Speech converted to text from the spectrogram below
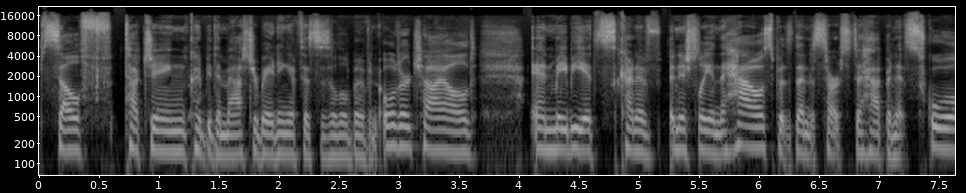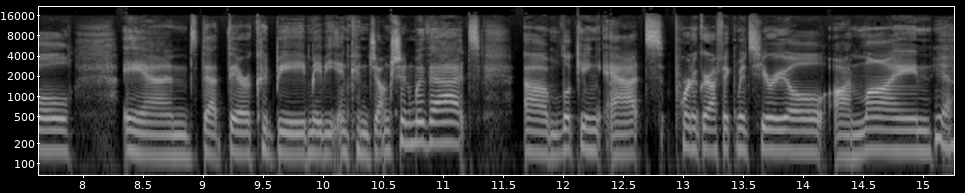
self touching, could be the masturbating if this is a little bit of an older child. And maybe it's kind of initially in the house, but then it starts to happen at school. And that there could be maybe in conjunction with that, um, looking at pornographic material online. Yeah.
